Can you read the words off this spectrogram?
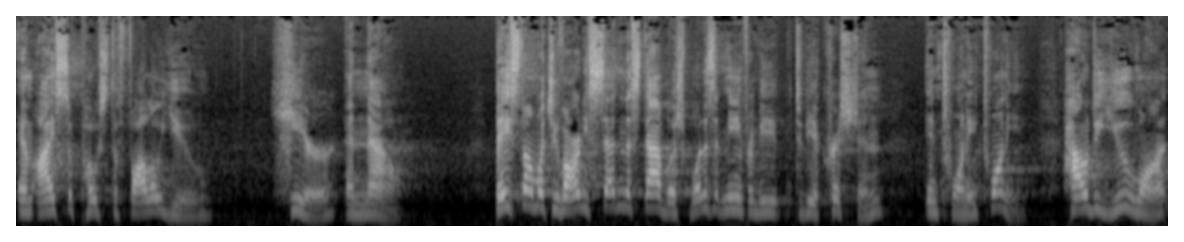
am I supposed to follow you here and now? Based on what you've already said and established, what does it mean for me to be a Christian in 2020? How do you want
